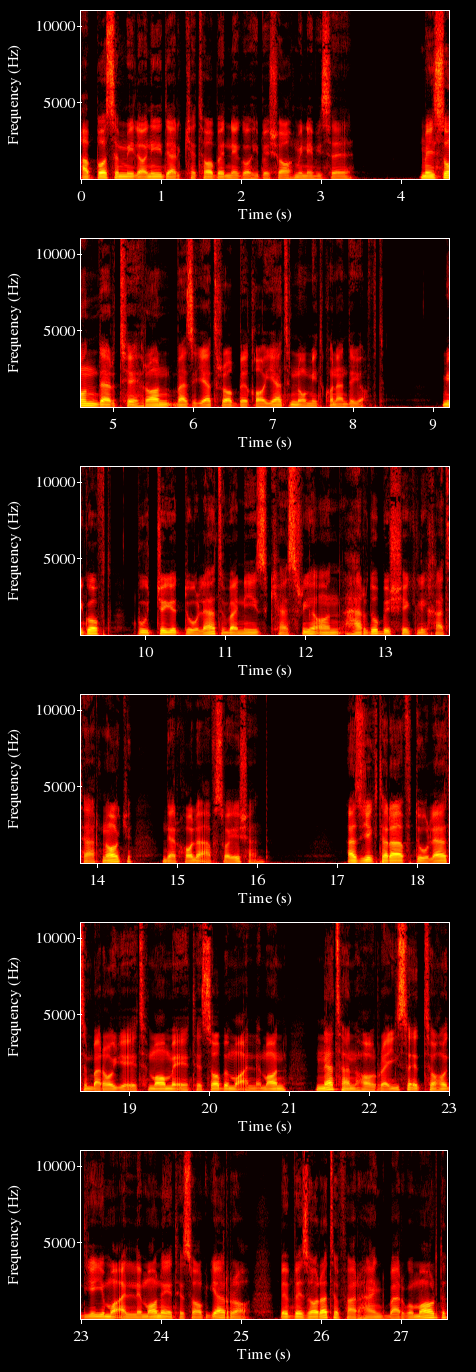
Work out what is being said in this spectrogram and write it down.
عباس میلانی در کتاب نگاهی به شاه می نویسه میسون در تهران وضعیت را به قایت نومید کننده یافت. می گفت بودجه دولت و نیز کسری آن هر دو به شکلی خطرناک در حال افزایشند. از یک طرف دولت برای اتمام اعتصاب معلمان نه تنها رئیس اتحادیه معلمان اعتصابگر را به وزارت فرهنگ برگمارد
